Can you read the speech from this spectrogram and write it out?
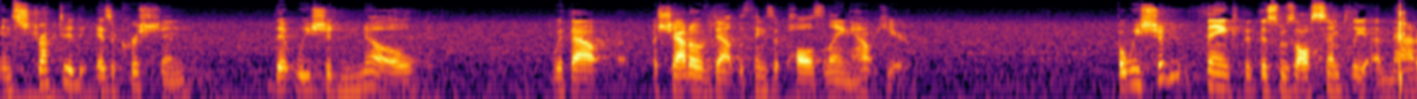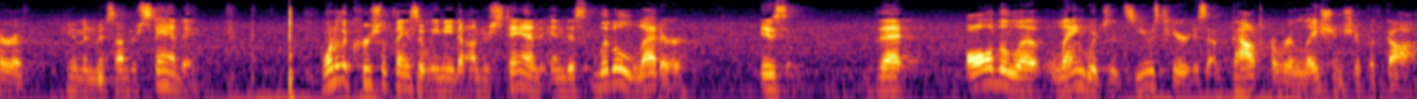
instructed as a Christian that we should know without a shadow of doubt the things that Paul's laying out here. But we shouldn't think that this was all simply a matter of human misunderstanding. One of the crucial things that we need to understand in this little letter is that all the language that's used here is about a relationship with God.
